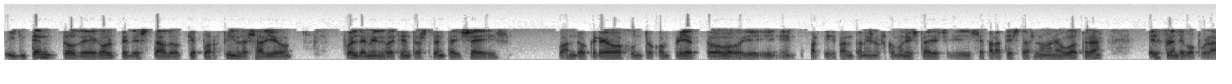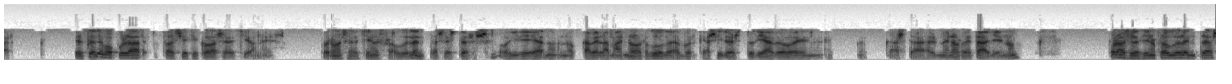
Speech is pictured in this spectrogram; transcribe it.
intento de golpe de Estado que por fin le salió, fue el de 1936, cuando creó, junto con Prieto y, y también los comunistas y separatistas de una manera u otra, el Frente Popular El Frente Popular falsificó las elecciones. Fueron elecciones fraudulentas. Esto es, hoy día no, no, cabe la menor duda porque ha sido estudiado en, hasta el menor detalle, ¿no? Fueron las elecciones fraudulentas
